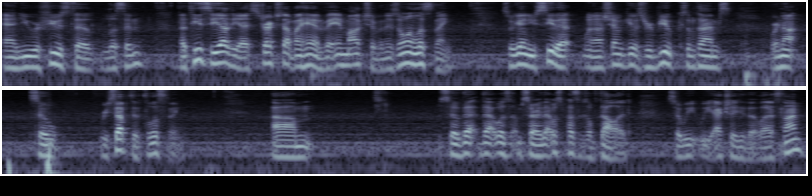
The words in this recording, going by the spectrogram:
and you refused to listen. Natisiyati, I stretched out my hand, ve'en makshav, and there's no one listening. So again, you see that when Hashem gives rebuke, sometimes we're not so receptive to listening. Um, so that that was I'm sorry, that was Pasuk of Dalid. So we, we actually did that last time.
